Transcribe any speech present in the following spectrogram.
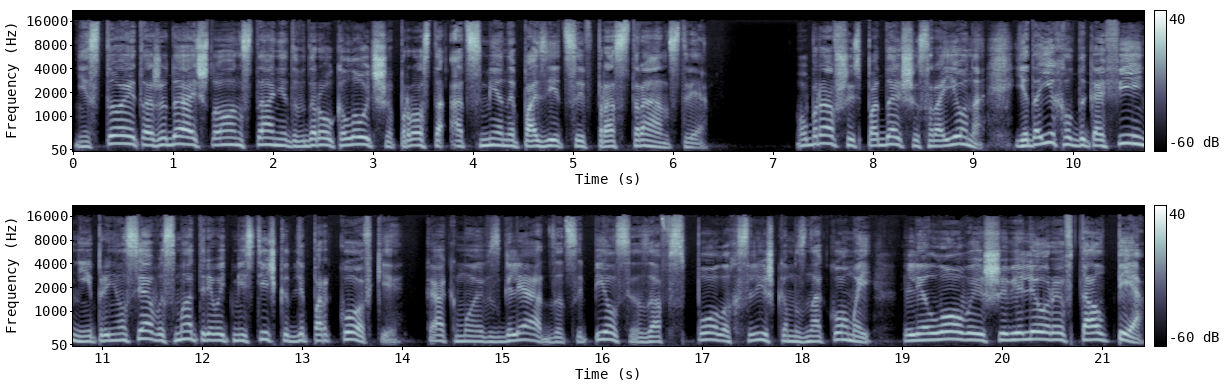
не стоит ожидать, что он станет вдруг лучше просто от смены позиции в пространстве. Убравшись подальше с района, я доехал до кофейни и принялся высматривать местечко для парковки, как мой взгляд зацепился за всполох слишком знакомой лиловые шевелюры в толпе.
